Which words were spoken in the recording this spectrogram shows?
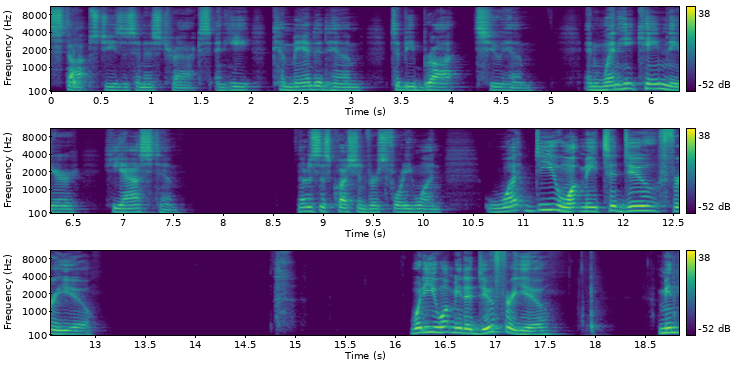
stops Jesus in his tracks, and he commanded him to be brought to him. And when he came near, he asked him, Notice this question, verse 41 What do you want me to do for you? What do you want me to do for you? I mean,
